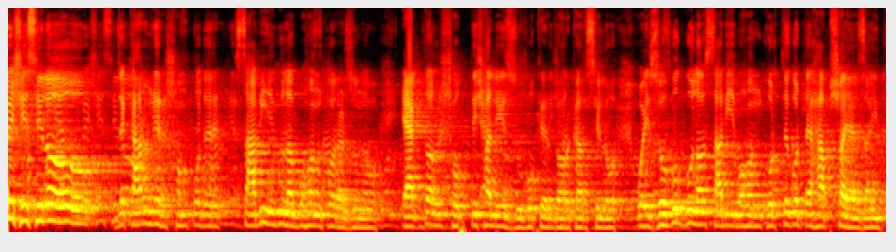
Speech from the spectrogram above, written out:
বেশি ছিল যে কারণের সম্পদের চাবি এগুলা বহন করার জন্য একদল শক্তিশালী যুবকের দরকার ছিল। ওই যুবকগুলো চাবি বহন করতে করতে হাফসায়া যাইত।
